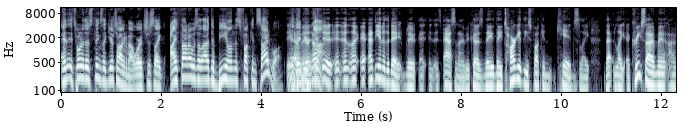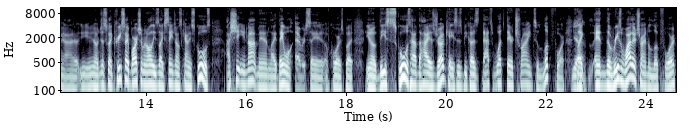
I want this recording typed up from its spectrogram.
and it's one of those things like you're talking about where it's just like, I thought I was allowed to be on this fucking sidewalk. Yeah, and then man. you're And, dude, and, and, like, at the end of the day, dude, it's asinine because they they target these fucking kids like that. Like at Creekside, man. I mean, I, you know, just like Creekside, Bartram, and all these like St. Johns County schools. I shit you not, man. Like they won't ever say it, of course, but you know, these schools have the highest drug cases because that's what they're trying to look for. Yeah. Like, and the reason why they're trying to look for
